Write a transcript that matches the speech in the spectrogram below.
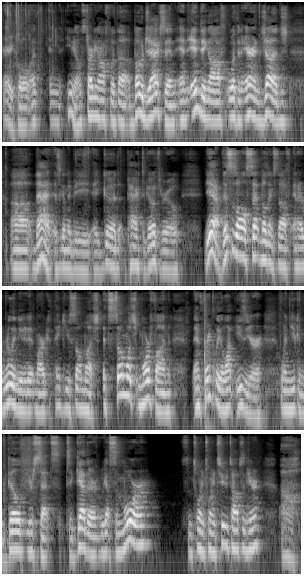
Very cool. And, and you know, starting off with uh, Bo Jackson and ending off with an Aaron Judge. Uh, that is going to be a good pack to go through. Yeah, this is all set building stuff, and I really needed it, Mark. Thank you so much. It's so much more fun and frankly a lot easier when you can build your sets together. We got some more, some 2022 Topps in here. Oh,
